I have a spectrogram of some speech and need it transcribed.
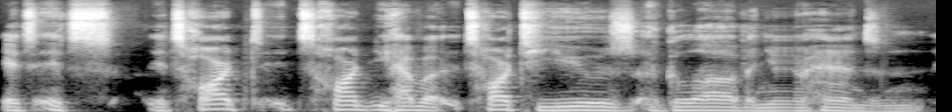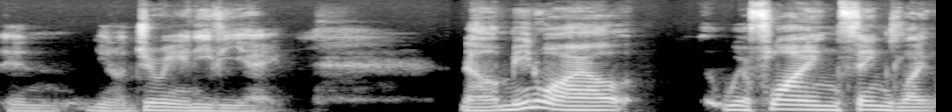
It's it's it's hard it's hard you have a it's hard to use a glove in your hands in, in you know during an EVA. Now meanwhile we're flying things like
